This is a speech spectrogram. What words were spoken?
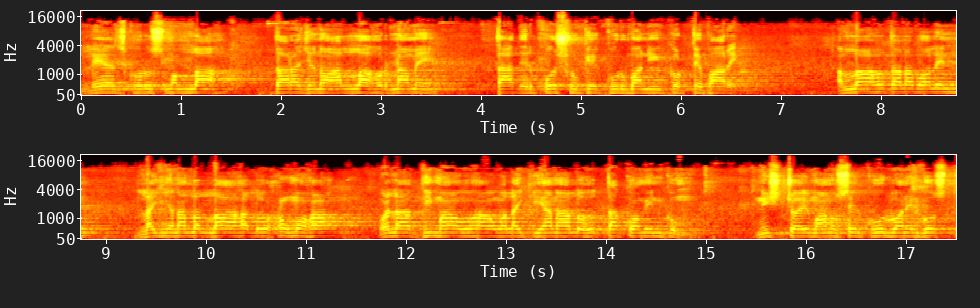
লেজ করুসমল্লাহ তারা যেন আল্লাহর নামে তাদের পশুকে কুরবানি করতে পারে। আল্লাহ তালা বলেন লাইয়ান আল্লাহ লোহমহা। ওলা ধিমা ওহা ওলাই কিয়ানা আল্লাহ তা কমিনকুম নিশ্চয় মানুষের কুরবানির গোস্ত,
